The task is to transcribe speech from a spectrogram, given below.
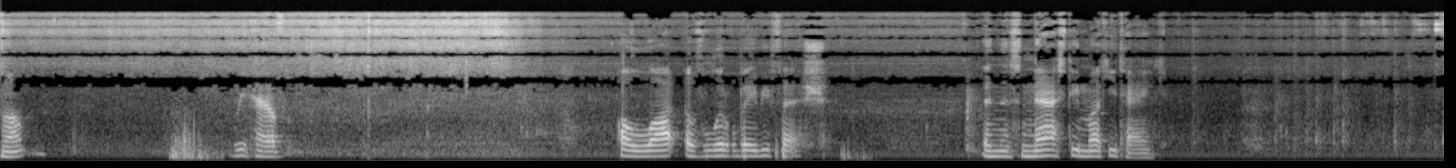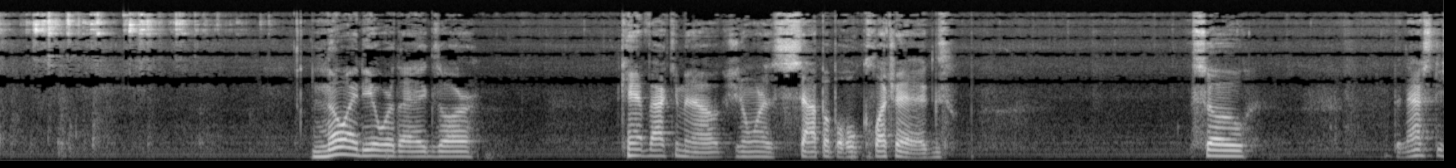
Well, we have a lot of little baby fish in this nasty mucky tank. No idea where the eggs are. Can't vacuum it out because you don't want to sap up a whole clutch of eggs. So, the nasty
